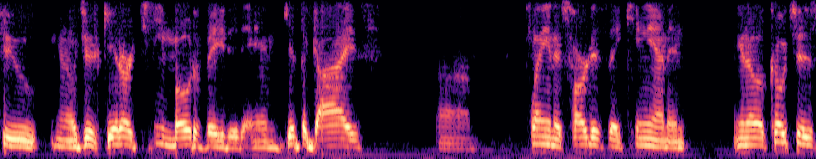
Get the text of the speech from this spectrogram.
to you know just get our team motivated and get the guys um, playing as hard as they can. And you know, coaches,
